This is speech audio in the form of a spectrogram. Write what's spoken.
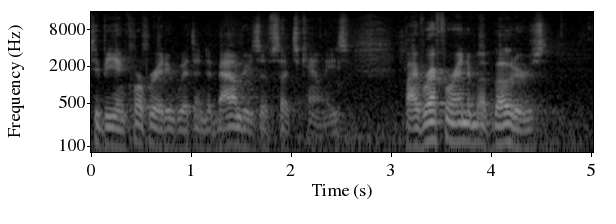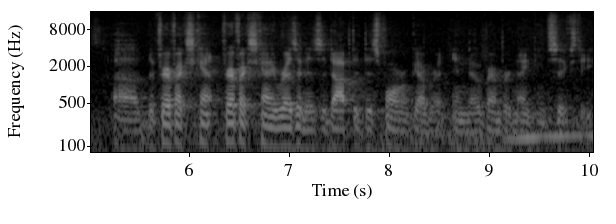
to be incorporated within the boundaries of such counties. By referendum of voters, uh, the Fairfax County, Fairfax County residents adopted this form of government in November 1960.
